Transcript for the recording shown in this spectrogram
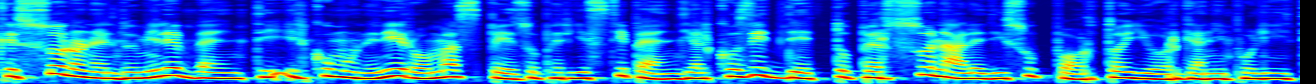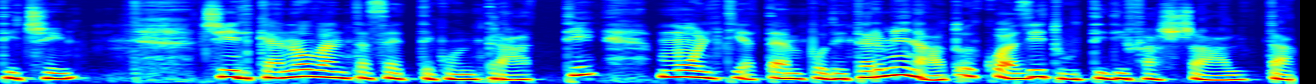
che solo nel 2020 il Comune di Roma ha speso per gli stipendi al cosiddetto personale di supporto agli organi politici. Circa 97 contratti, molti a tempo determinato e quasi tutti di fascia alta.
